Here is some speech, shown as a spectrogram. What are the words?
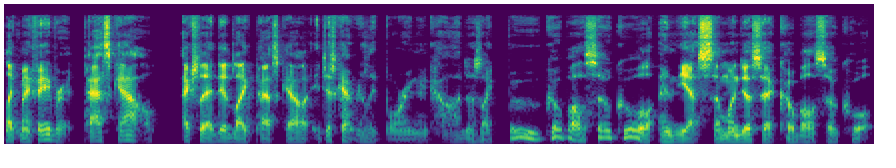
like my favorite, Pascal. Actually, I did like Pascal. It just got really boring in college. I was like, boo, COBOL's so cool. And yes, someone just said COBOL's so cool.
